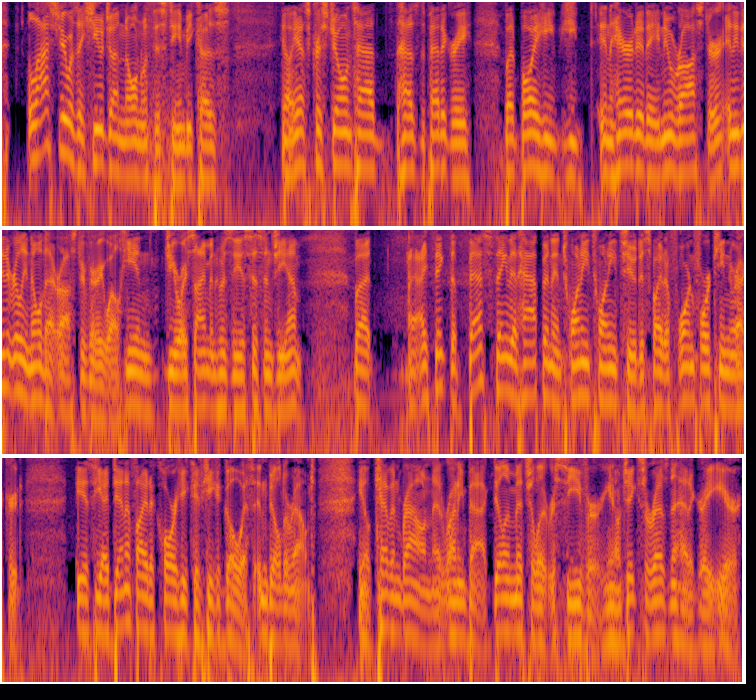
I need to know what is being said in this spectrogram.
last year was a huge unknown with this team because, you know, yes, Chris Jones had has the pedigree, but boy, he he inherited a new roster, and he didn't really know that roster very well. He and Geroy Simon, who's the assistant GM, but. I think the best thing that happened in 2022, despite a four and 14 record, is he identified a core he could he could go with and build around. You know, Kevin Brown at running back, Dillon Mitchell at receiver. You know, Jake Ceresna had a great year.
